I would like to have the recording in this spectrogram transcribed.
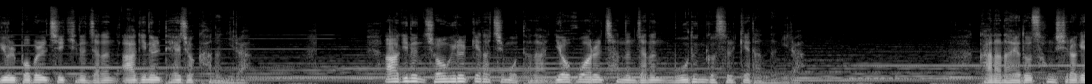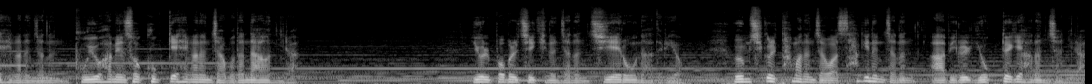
율법을 지키는 자는 악인을 대적하느니라. 악인은 정의를 깨닫지 못하나 여호와를 찾는 자는 모든 것을 깨닫느니라. 가난하여도 성실하게 행하는 자는 부유하면서 굽게 행하는 자보다 나으니라. 율법을 지키는 자는 지혜로운 아들이요 음식을 탐하는 자와 사귀는 자는 아비를 욕되게 하는 자니라.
